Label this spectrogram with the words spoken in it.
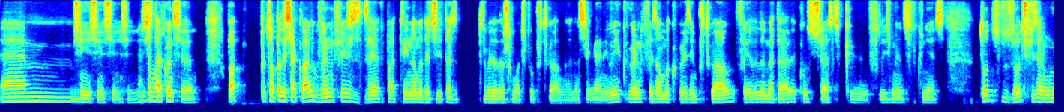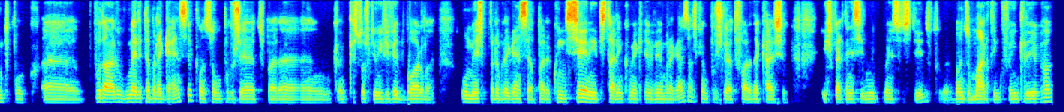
Um... Sim, sim, sim, sim. Isso está a acontecer. só para deixar claro, o governo fez zero para ter nómadas digitais trabalhadores remotos para Portugal, não, é? não se enganem. O único governo que fez alguma coisa em Portugal foi a da Madeira, com sucesso que felizmente se conhece. Todos os outros fizeram muito pouco. Uh, vou dar o mérito a Bragança, que lançou um projeto para que as pessoas podiam viver de Borla um mês para Bragança, para conhecerem e testarem como é que é viver em Bragança. Acho que é um projeto fora da caixa e que espero tenha sido muito bem sucedido. Pelo o marketing foi incrível.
